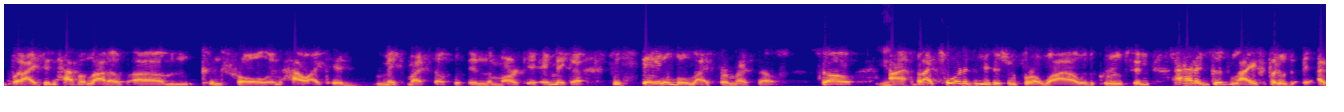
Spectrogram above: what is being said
but I didn't have a lot of um, control in how I could make myself within the market and make a sustainable life for myself. So, yeah. I, but I toured as a musician for a while with groups, and I had a good life, but it was I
